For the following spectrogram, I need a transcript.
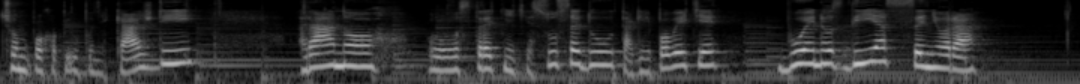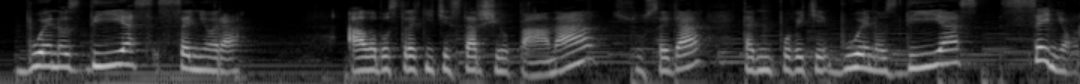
čo mu pochopí úplne každý. Ráno stretnete susedu, tak jej poviete Buenos días, señora. Buenos días, señora alebo stretnete staršieho pána, suseda, tak mu poviete Buenos días, señor.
